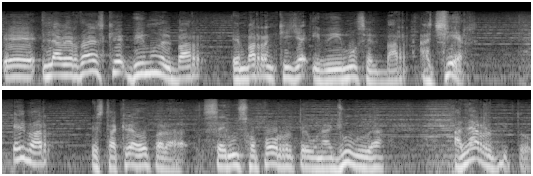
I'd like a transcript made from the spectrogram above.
Eh, la verdad es que vimos el bar en Barranquilla y vimos el bar ayer. El bar está creado para ser un soporte, una ayuda al árbitro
